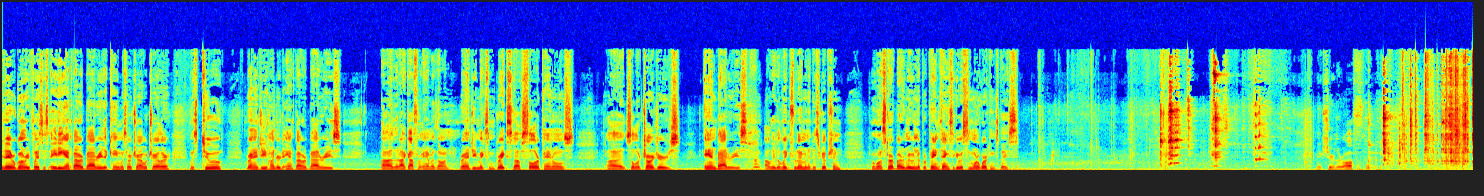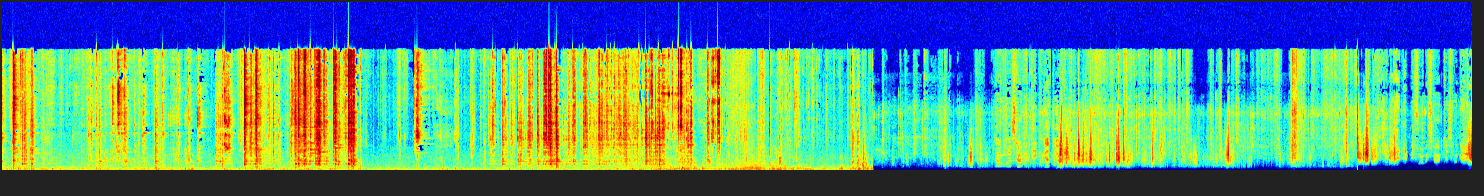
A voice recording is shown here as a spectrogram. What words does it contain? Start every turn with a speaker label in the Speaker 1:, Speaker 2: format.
Speaker 1: Today we're going to replace this 80 amp hour battery that came with our travel trailer with two Renogy 100 amp hour batteries uh, that I got from Amazon. Renogy makes some great stuff, solar panels, uh, solar chargers, and batteries. I'll leave a link for them in the description. We're going to start by removing the propane tanks to give us some more working space. Make sure they're off. Now we're going to start by taking out the oil. Before we start this, we're going to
